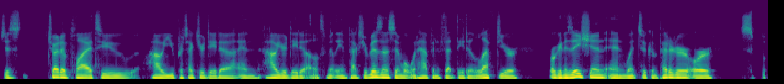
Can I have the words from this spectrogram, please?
Just try to apply it to how you protect your data and how your data ultimately impacts your business and what would happen if that data left your organization and went to a competitor or sp-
